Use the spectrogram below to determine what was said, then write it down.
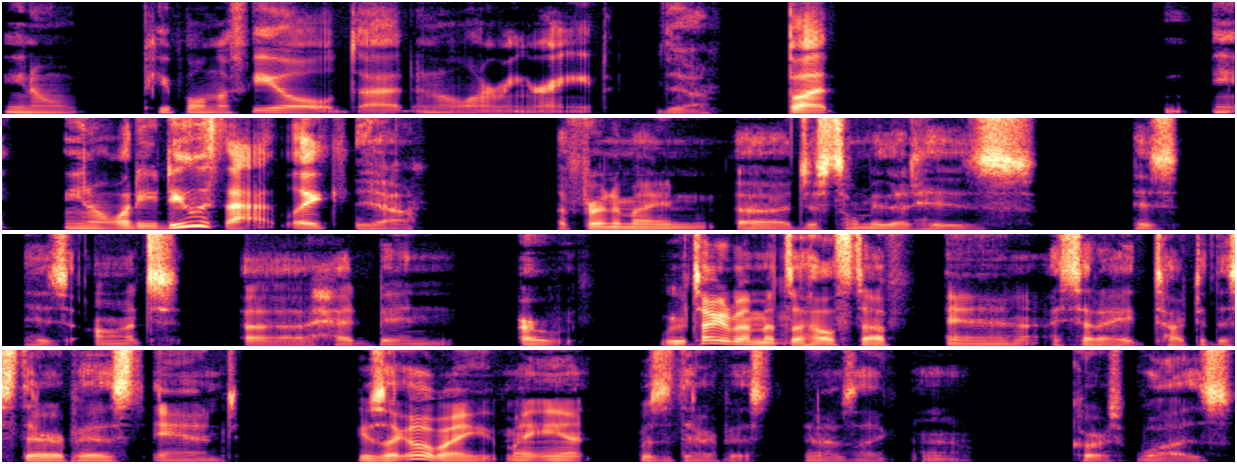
you know people in the field at an alarming rate Yeah. but you know what do you do with that like Yeah. A friend of mine uh, just told me that his his his aunt uh, had been or we were talking about mental health stuff and I said I talked to this therapist and he was like, "Oh, my my aunt was a therapist." And I was like, "Oh, of course was."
